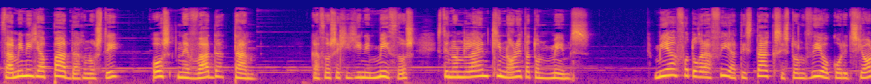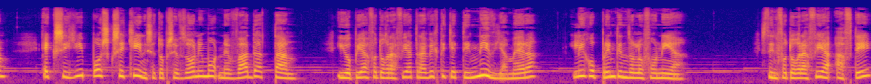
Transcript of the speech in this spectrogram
θα μείνει για πάντα γνωστή ως Νεβάντα Ταν, καθώς έχει γίνει μύθος στην online κοινότητα των memes. Μία φωτογραφία της τάξης των δύο κοριτσιών εξηγεί πώς ξεκίνησε το ψευδόνυμο Νεβάντα Ταν, η οποία φωτογραφία τραβήχτηκε την ίδια μέρα, λίγο πριν την δολοφονία. Στην φωτογραφία αυτή,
